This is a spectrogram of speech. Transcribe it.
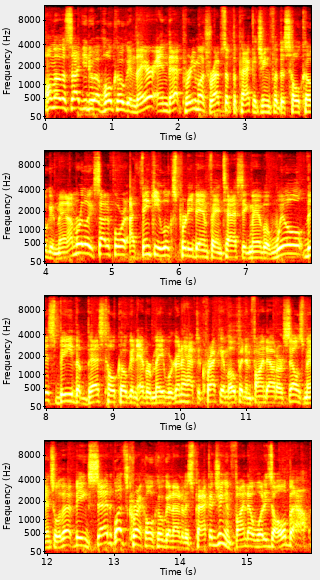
On the other side, you do have Hulk Hogan there, and that pretty much wraps up the packaging for this Hulk Hogan, man. I'm really excited for it. I think he looks pretty damn fantastic, man, but will this be the best Hulk Hogan ever made? We're going to have to crack him open and find out ourselves, man. So with that being said, let's crack Hulk Hogan out of his packaging and find out what he's all about.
